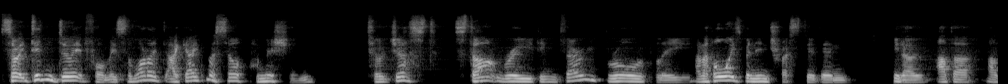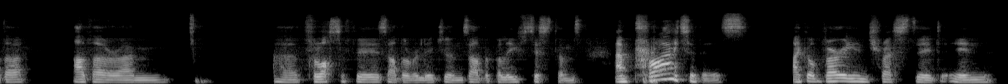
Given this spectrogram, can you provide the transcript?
So it didn't do it for me. So what I, I gave myself permission to just start reading very broadly, and I've always been interested in, you know, other other other um, uh, philosophies, other religions, other belief systems. And prior to this, I got very interested in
